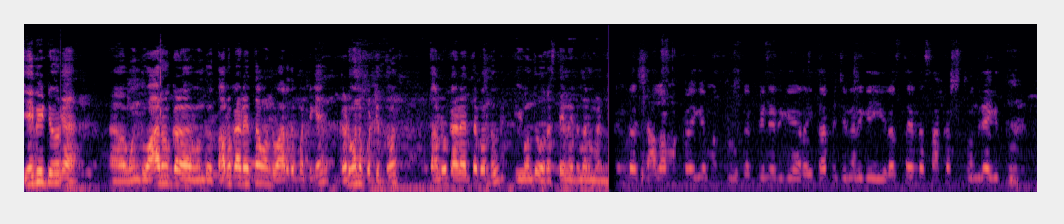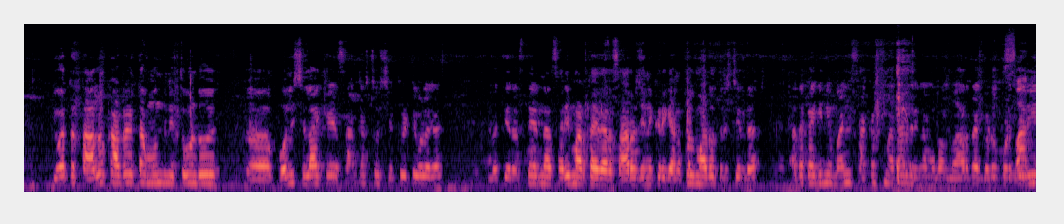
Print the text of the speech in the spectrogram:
ಜೆ ಬಿ ಟಿ ಅವ್ರಿಗೆ ಒಂದು ವಾರ ಒಂದು ತಾಲೂಕು ಆಡಳಿತ ಒಂದು ವಾರದ ಮಟ್ಟಿಗೆ ಗಡುವನ್ನು ಕೊಟ್ಟಿತ್ತು. ತಾಲೂಕು ಆಡಳಿತ ಬಂದು ಈ ಒಂದು ರಸ್ತೆಯನ್ನು ನಿರ್ಮಾಣ ಮಾಡಿ ಇಂದ ಶಾಲಾ ಮಕ್ಕಳಿಗೆ ಮತ್ತು ಗರ್ಭಿಣಿಯರಿಗೆ, ರೈತಾಪಿ ಜನರಿಗೆ ಈ ರಸ್ತೆಯಿಂದ ಸಾಕಷ್ಟು ತೊಂದರೆ ಆಗಿತ್ತು. ಇವತ್ತು ತಾಲೂಕು ಆಡಳಿತ ಮುಂದೆ ನಿಂತ್ಕೊಂಡು ಪೊಲೀಸ್ ಇಲಾಖೆ ಸಾಕಷ್ಟು ಸೆಕ್ಯೂರಿಟಿ ಒಳಗೆ ಇವತ್ತು ಈ ರಸ್ತೆಯನ್ನ ಸರಿ ಮಾಡ್ತಾ ಇದ್ದಾರೆ. ಸಾರ್ವಜನಿಕರಿಗೆ ಅನುಕೂಲ ಮಾಡೋ ದೃಷ್ಟಿಯಿಂದ. ಅದಕ್ಕಾಗಿ ನೀವು ಮನೆ ಸಾಕಷ್ಟು ಮಾತಾಡಿದ್ರಿ. ನಮಗೊಂದು ವಾರದಾಗ ಗಡುವು ಕೊಡ್ತೀವಿ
